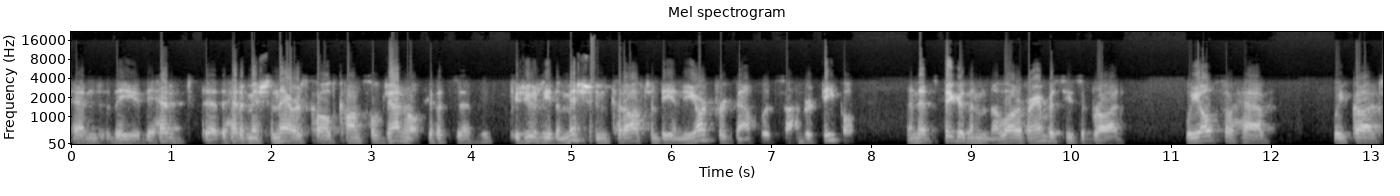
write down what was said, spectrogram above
and the, the head the, the head of mission there is called consul general. If it's because usually the mission could often be in New York, for example, it's 100 people, and that's bigger than a lot of our embassies abroad. We also have we've got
